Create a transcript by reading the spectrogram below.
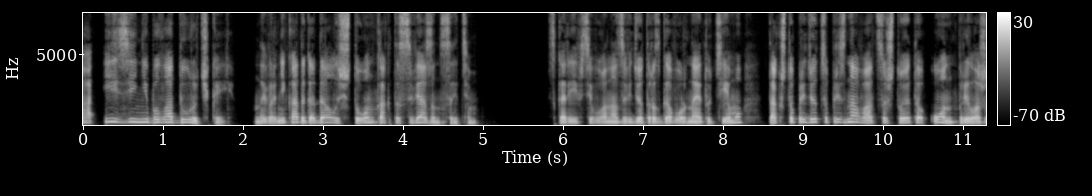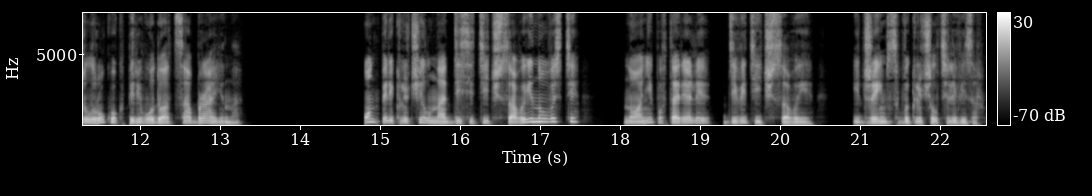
А Изи не была дурочкой. Наверняка догадалась, что он как-то связан с этим. Скорее всего, она заведет разговор на эту тему, так что придется признаваться, что это он приложил руку к переводу отца Брайана. Он переключил на десятичасовые новости, но они повторяли девятичасовые и Джеймс выключил телевизор.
